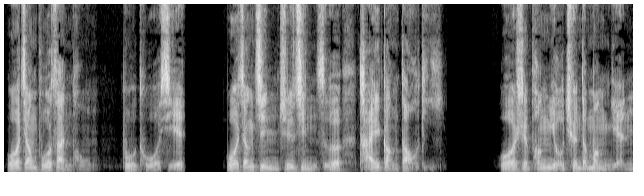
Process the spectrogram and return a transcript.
我将不赞同，不妥协，我将尽职尽责，抬杠到底。我是朋友圈的梦魇，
